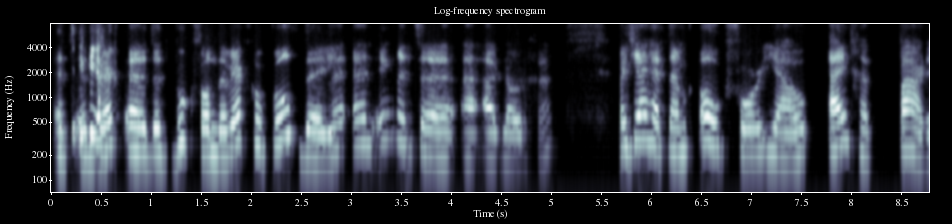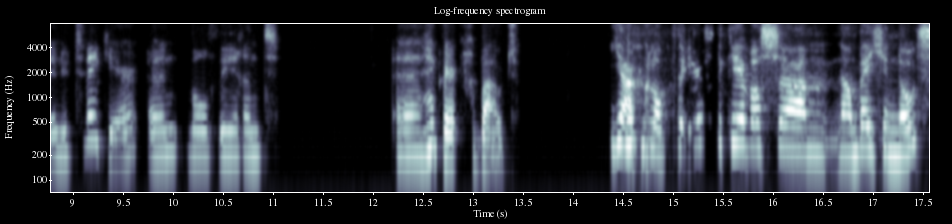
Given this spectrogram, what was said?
Het, het, werk, uh, het boek van de werkgroep Wolf delen en Ingrid uh, uh, uitnodigen. Want jij hebt namelijk ook voor jouw eigen paarden nu twee keer een wolfwerend hekwerk gebouwd. Ja, klopt. De eerste keer was um, nou een beetje nood.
